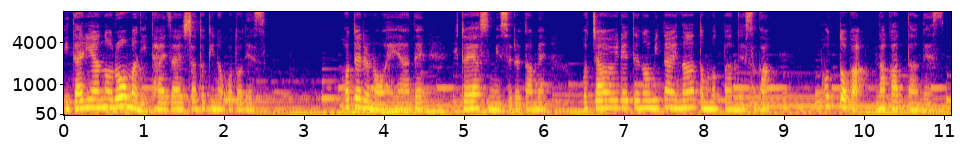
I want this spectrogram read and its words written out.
イタリアのローマに滞在した時のことです。ホテルのお部屋で一休みするためお茶を入れて飲みたいなと思ったんですがポットがなかったんです。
